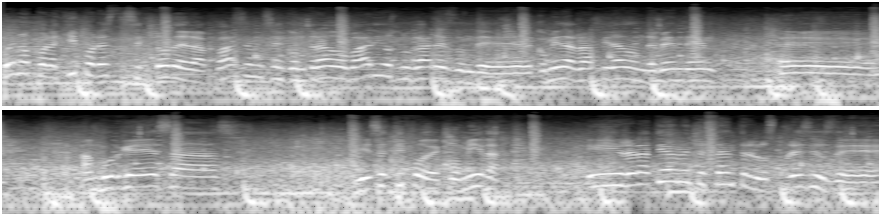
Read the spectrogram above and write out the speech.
Bueno, por aquí, por este sector de La Paz, hemos encontrado varios lugares donde comida rápida, donde venden eh, hamburguesas y ese tipo de comida. Y relativamente está entre los precios de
